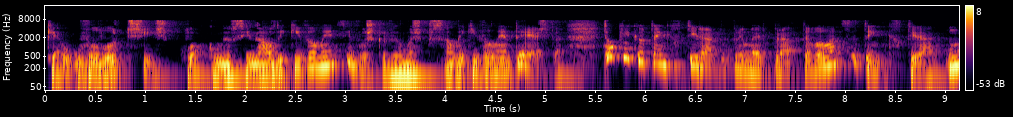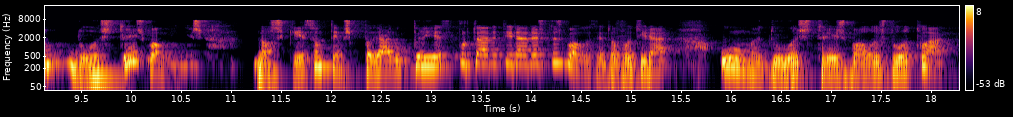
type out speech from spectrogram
que é o valor de x. Coloco o meu sinal de equivalência e vou escrever uma expressão equivalente a esta. Então o que é que eu tenho que retirar do primeiro prato da balança? Tenho que retirar 1, 2, 3 bolinhas. Não se esqueçam que temos que pagar o preço por estar a tirar estas bolas. Então vou tirar uma, duas, três bolas do outro lado.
